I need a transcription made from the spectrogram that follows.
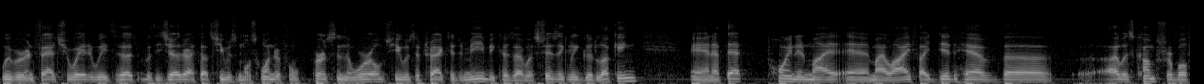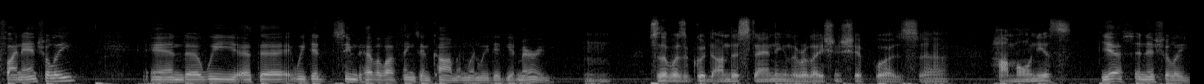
we were infatuated with uh, with each other. I thought she was the most wonderful person in the world. She was attracted to me because I was physically good-looking, and at that point in my in my life, I did have uh, I was comfortable financially, and uh, we at the we did seem to have a lot of things in common when we did get married. mhm. So there was a good understanding, and the relationship was uh, harmonious. Yes, initially,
